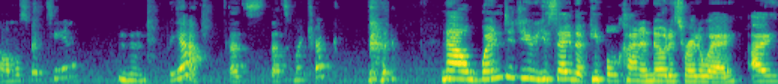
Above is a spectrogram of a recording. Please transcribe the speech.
almost 15. Mm-hmm. But yeah, that's that's my trich. Now, when did you you say that people kind of notice right away? I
